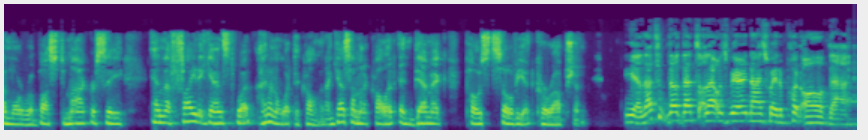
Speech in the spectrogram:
a more robust democracy, and the fight against what I don't know what to call it. I guess I'm going to call it endemic post Soviet corruption. Yeah, that's that, that's that was a very nice way to put all of that.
